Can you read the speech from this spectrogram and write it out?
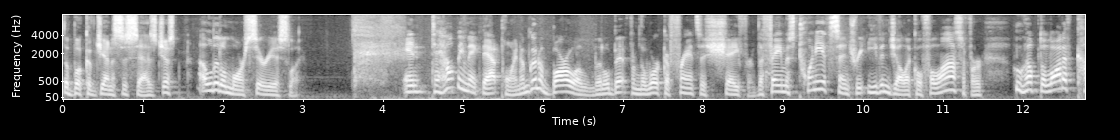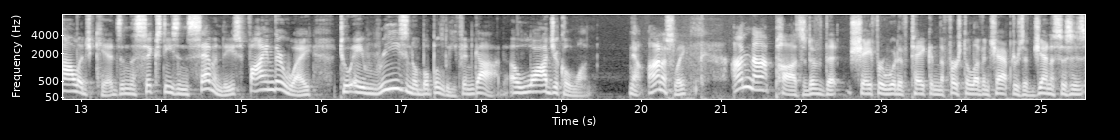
the book of Genesis says just a little more seriously. And to help me make that point, I'm going to borrow a little bit from the work of Francis Schaeffer, the famous 20th century evangelical philosopher who helped a lot of college kids in the 60s and 70s find their way to a reasonable belief in God, a logical one. Now, honestly, I'm not positive that Schaeffer would have taken the first 11 chapters of Genesis as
